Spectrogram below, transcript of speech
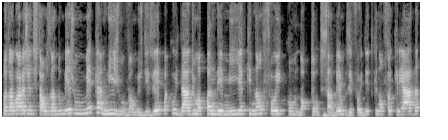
mas agora a gente está usando o mesmo mecanismo, vamos dizer, para cuidar de uma pandemia que não foi, como todos sabemos, e foi dito, que não foi criada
